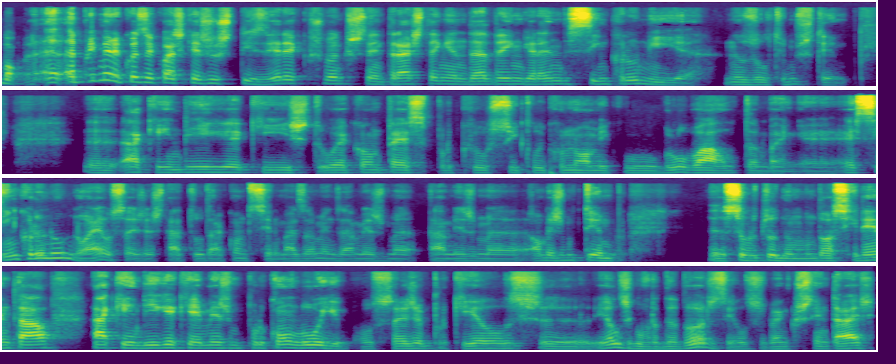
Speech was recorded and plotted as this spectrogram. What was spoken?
Bom, a, a, primeira coisa que eu acho que é justo dizer é que os bancos centrais têm andado em grande sincronia nos últimos tempos. Uh, há quem diga que isto acontece porque o ciclo económico global também é, é síncrono, não é? Ou seja, está tudo a acontecer mais ou menos à mesma, à mesma, ao mesmo tempo, uh, sobretudo no mundo ocidental. Há quem diga que é mesmo por conluio, ou seja, porque eles, uh, eles governadores, eles bancos centrais,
